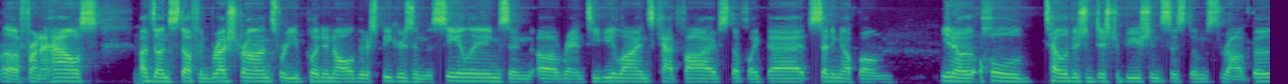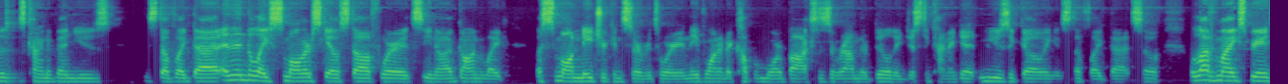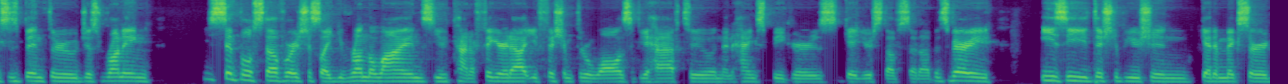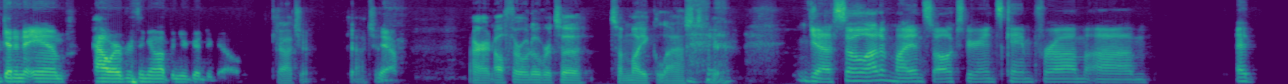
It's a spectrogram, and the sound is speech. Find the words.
uh, front of house I've done stuff in restaurants where you put in all of their speakers in the ceilings and uh, ran TV lines, Cat five, stuff like that. Setting up um, you know, whole television distribution systems throughout those kind of venues stuff like that. And then to like smaller scale stuff where it's, you know, I've gone to like a small nature conservatory and they've wanted a couple more boxes around their building just to kind of get music going and stuff like that. So a lot of my experience has been through just running simple stuff where it's just like you run the lines, you kind of figure it out, you fish them through walls if you have to, and then hang speakers, get your stuff set up. It's very easy distribution, get a mixer, get an amp, power everything up, and you're good to go. Gotcha. Gotcha. Yeah. All right. I'll throw it over to, to Mike last here. Yeah, so a lot of my install experience came from um, I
